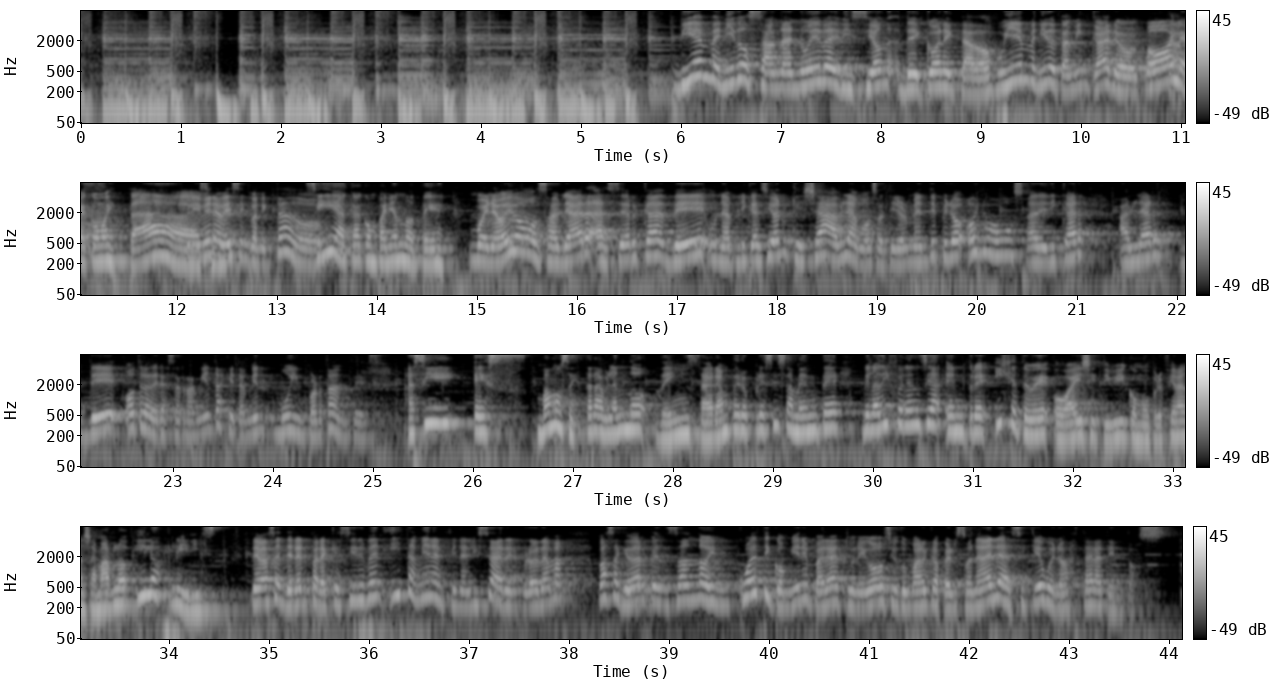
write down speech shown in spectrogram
Bienvenidos a una nueva edición de Conectados. Bienvenido también, Caro. Hola, ¿cómo estás? Primera vez en Conectados. Sí, acá acompañándote. Bueno, hoy vamos a hablar acerca de una aplicación que ya hablamos anteriormente, pero hoy nos vamos a dedicar a hablar de otra de las herramientas que también muy importantes. Así es, vamos a estar hablando de Instagram, pero precisamente de la diferencia entre IGTV o IGTV, como prefieran llamarlo, y los Reels. Te vas a enterar para qué sirven y también al finalizar el programa vas a quedar pensando en cuál te conviene para tu negocio, tu marca personal, así que bueno, a estar atentos.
